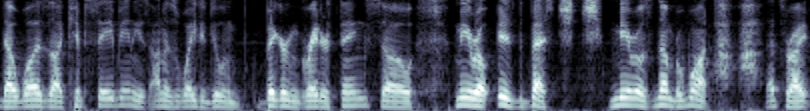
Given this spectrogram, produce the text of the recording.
that was uh, Kip Sabian. He's on his way to doing bigger and greater things. So Miro is the best. Miro's number one. That's right.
